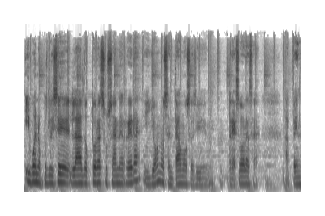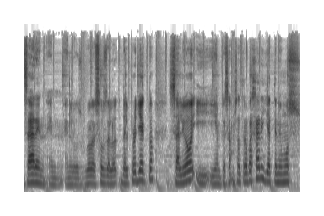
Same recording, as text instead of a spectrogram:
y bueno, pues lo hice la doctora Susana Herrera y yo nos sentamos así tres horas a, a pensar en, en, en, los gruesos de lo, del proyecto. Salió y, y, empezamos a trabajar y ya tenemos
